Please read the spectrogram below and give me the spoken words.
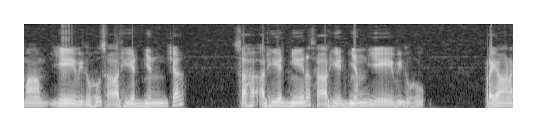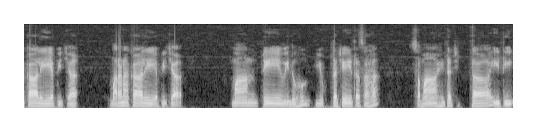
माम् ये विदुः साधियज्ञम् च। सः अधियज्ञेन साधियज्ञम् ये विदुः। प्रयाणकाले अपि च मरणकाले अपि च। माम् ते विदुः युक्तचेतसः समाहितचित्ता इति।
